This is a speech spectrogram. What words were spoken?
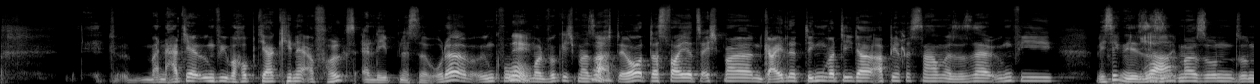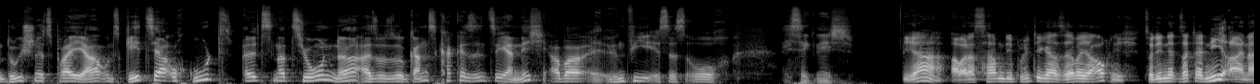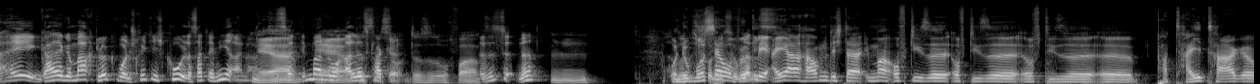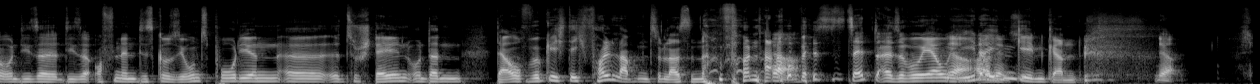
man hat ja irgendwie überhaupt ja keine Erfolgserlebnisse, oder? Irgendwo, Nee. wo man wirklich mal sagt, ja, das war jetzt echt mal ein geiles Ding, was die da abgerissen haben. Also, das ist ja irgendwie, weiß ich nicht, es Ja. ist immer so ein, so ein Durchschnittsbrei. Ja, uns geht's ja auch gut als Nation, ne? Also, so ganz kacke sind sie ja nicht, aber äh, irgendwie ist es auch, weiß ich nicht. Ja, aber das haben die Politiker selber ja auch nicht. Zu denen sagt ja nie einer, hey, geil gemacht, Glückwunsch, richtig cool. Das sagt ja nie einer. das ist ja immer nur alles das Kacke. Ist, das ist auch wahr. das ist, ne? Mhm. Also Und du musst ja auch so wirklich Eier haben, dich da immer auf diese, auf diese, auf diese äh, Parteitage und diese, diese offenen Diskussionspodien äh, zu stellen und dann da auch wirklich dich volllappen zu lassen. Von A Ja. bis Z, also wo ja auch Ja, jeder allerdings. hingehen kann. Ja.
